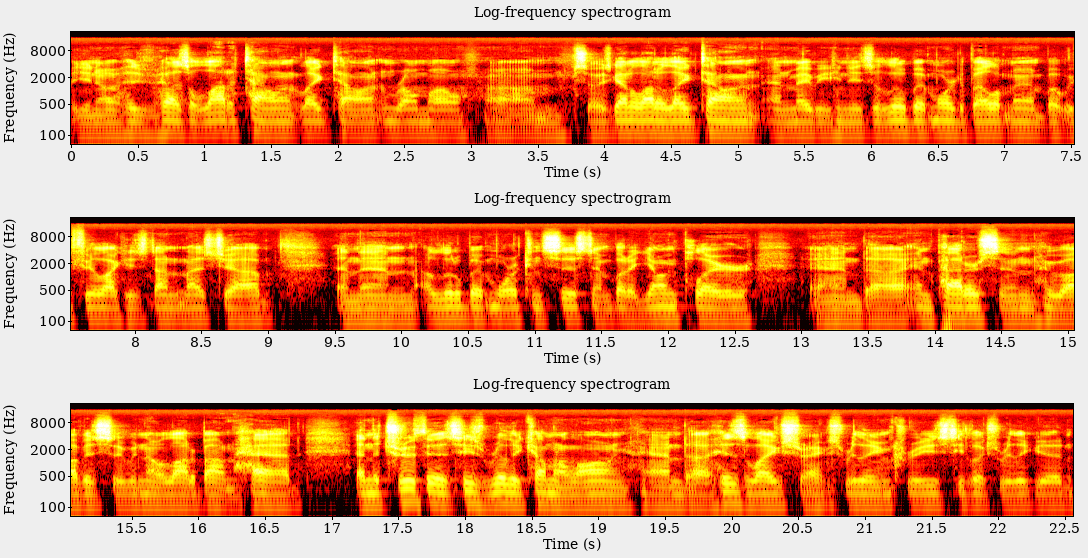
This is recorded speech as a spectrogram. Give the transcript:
you know, he has a lot of talent, leg talent, and Romo. Um, so he's got a lot of leg talent, and maybe he needs a little bit more development, but we feel like he's done a nice job. And then a little bit more consistent, but a young player, and uh, in Patterson, who obviously we know a lot about and had. And the truth is, he's really coming along, and uh, his leg strength's really increased. He looks really good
